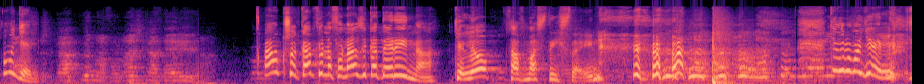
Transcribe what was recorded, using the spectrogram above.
Το Βαγγέλη. Κάποιον να φωνάζει Κατερίνα. Άκουσα κάποιον να φωνάζει Κατερίνα. Και λέω, θαυμαστής θα είναι. και ήταν ο Βαγγέλης.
